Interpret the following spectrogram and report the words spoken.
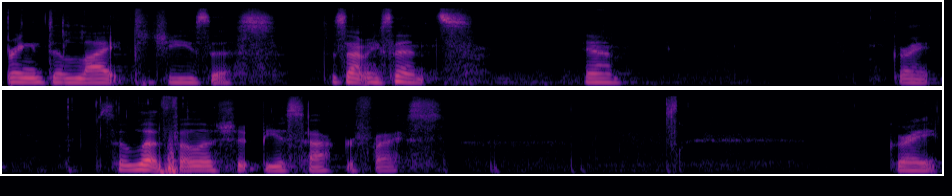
bring delight to Jesus. Does that make sense? Yeah. Great. So let fellowship be a sacrifice. Great.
